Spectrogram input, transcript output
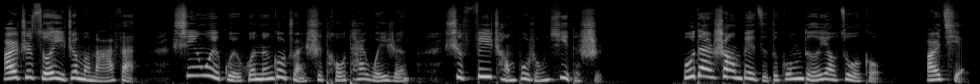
而之所以这么麻烦，是因为鬼魂能够转世投胎为人是非常不容易的事，不但上辈子的功德要做够，而且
